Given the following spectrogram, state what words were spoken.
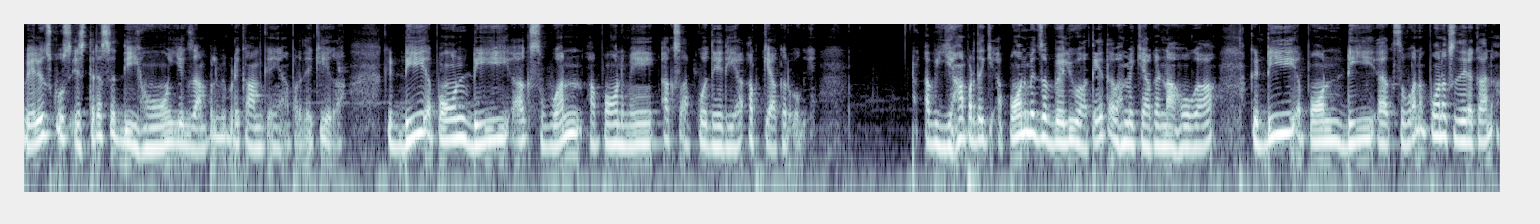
वैल्यूज़ कुछ इस तरह से दी हों, ये एग्ज़ाम्पल भी बड़े काम के यहाँ पर, देखिएगा कि d upon d x one upon में एक्स आपको दे दिया, अब क्या करोगे? अब यहाँ पर देखिए अपॉन में जब वैल्यू आती है, तब हमें क्या करना होगा कि d upon d x one upon x दे रखा है ना?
